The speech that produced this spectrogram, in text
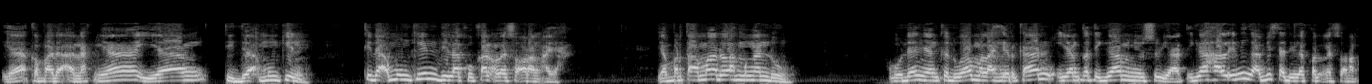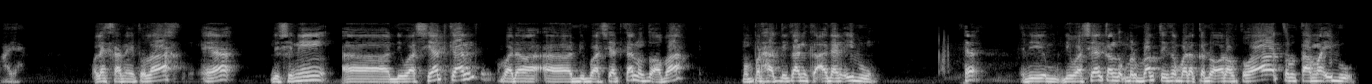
ya kepada anaknya yang tidak mungkin tidak mungkin dilakukan oleh seorang ayah yang pertama adalah mengandung Kemudian yang kedua melahirkan, yang ketiga menyusui. Ya, tiga hal ini nggak bisa dilakukan oleh seorang ayah. Oleh karena itulah, ya di sini uh, diwasiatkan kepada uh, diwasiatkan untuk apa? Memperhatikan keadaan ibu. Ya, jadi diwasiatkan untuk berbakti kepada kedua orang tua, terutama ibu.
